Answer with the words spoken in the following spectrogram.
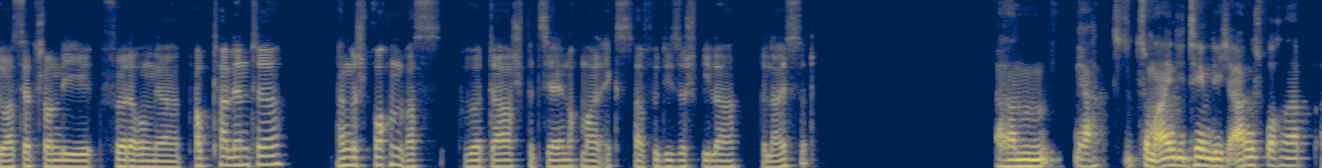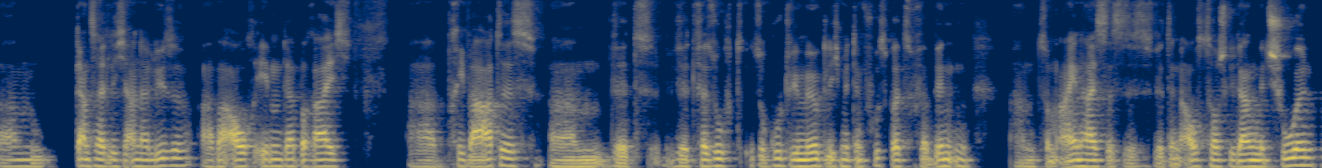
Du hast jetzt schon die Förderung der Top-Talente angesprochen. Was wird da speziell nochmal extra für diese Spieler geleistet? Ähm, ja, zum einen die Themen, die ich angesprochen habe, ähm, ganzheitliche Analyse, aber auch eben der Bereich äh, Privates ähm, wird, wird versucht, so gut wie möglich mit dem Fußball zu verbinden. Ähm, zum einen heißt es, es wird in Austausch gegangen mit Schulen,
